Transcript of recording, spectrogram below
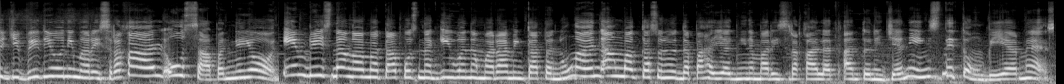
apology video ni Maris Racal, usapan ngayon. Imbis na nga matapos nag-iwan ng maraming katanungan ang magkasunod na pahayag ni Maris Racal at Anthony Jennings nitong biyernes.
